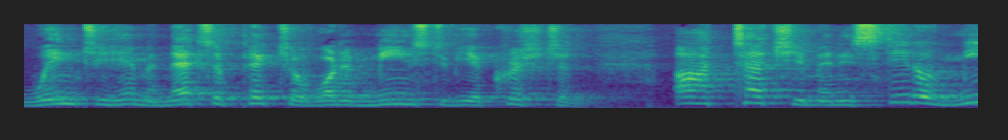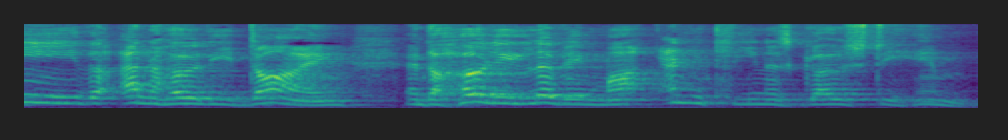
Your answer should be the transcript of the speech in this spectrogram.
went to him, and that's a picture of what it means to be a Christian. I touch him, and instead of me, the unholy, dying and the holy living, my uncleanness goes to him.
